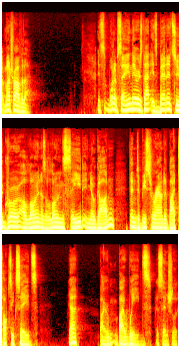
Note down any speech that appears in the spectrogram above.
I'd much rather that. It's what I'm saying there is that it's better to grow alone as a lone seed in your garden than to be surrounded by toxic seeds. Yeah? By by weeds, essentially.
